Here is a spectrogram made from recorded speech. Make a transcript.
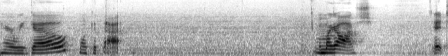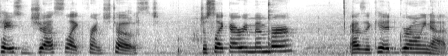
Here we go. Look at that. Oh my gosh. It tastes just like French toast. Just like I remember as a kid growing up.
